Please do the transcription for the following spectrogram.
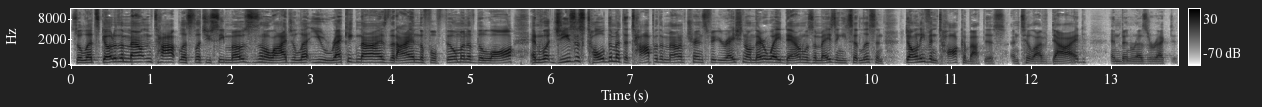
So let's go to the mountaintop. Let's let you see Moses and Elijah. Let you recognize that I am the fulfillment of the law. And what Jesus told them at the top of the Mount of Transfiguration on their way down was amazing. He said, Listen, don't even talk about this until I've died and been resurrected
